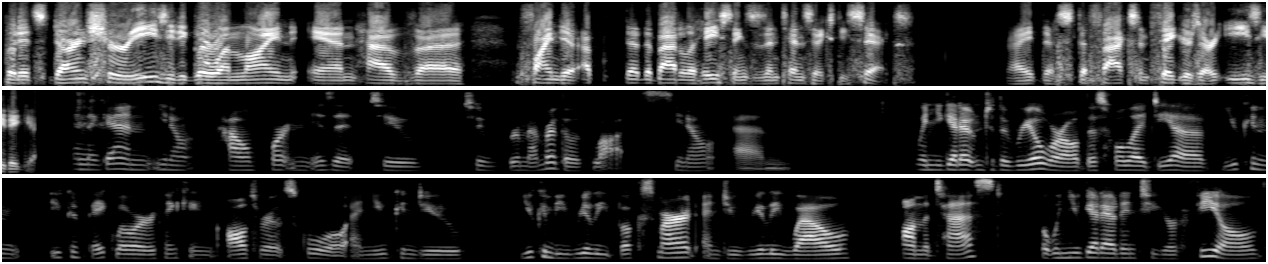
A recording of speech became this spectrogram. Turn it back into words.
But it's darn sure easy to go online and have uh, find it that the Battle of Hastings is in 1066, right? The, the facts and figures are easy to get. And again, you know, how important is it to to remember those lots? You know, um, when you get out into the real world, this whole idea of you can you can fake lower thinking all throughout school, and you can do you can be really book smart and do really well on the test. But when you get out into your field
